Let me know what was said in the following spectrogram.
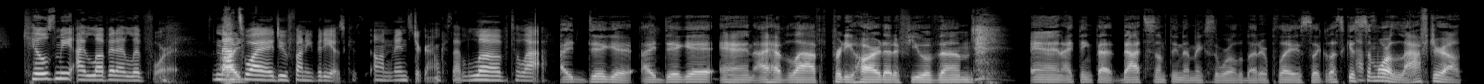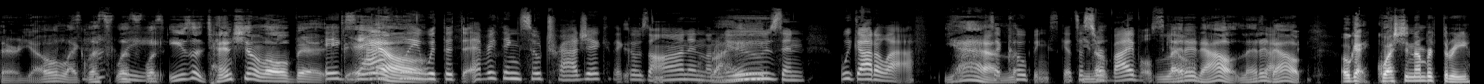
kills me. I love it. I live for it. And that's I- why I do funny videos 'cause- on Instagram because I love to laugh. I dig it. I dig it and I have laughed pretty hard at a few of them. And I think that that's something that makes the world a better place. Like, let's get some more laughter out there, yo. Like, let's let's let's ease the tension a little bit. Exactly. Damn. With the everything so tragic that goes on in the Right? news, and we gotta laugh. yeah, It's a coping skill. It's a you know, survival skill. let it out. Let it out. Okay, question number three.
